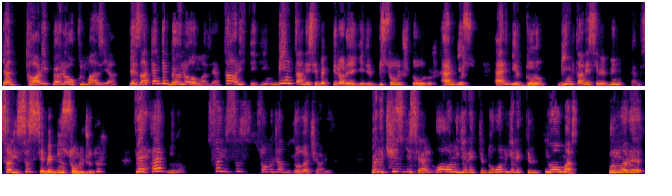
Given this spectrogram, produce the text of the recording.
ya tarih böyle okunmaz ya. Ve zaten de böyle olmaz. Yani tarih dediğin bin tane sebep bir araya gelir, bir sonuç doğurur. Her bir her bir durum bin tane sebebin yani sayısız sebebin sonucudur ve her durum sayısız sonuca yol açar yani. Böyle çizgisel o onu gerektirdi, o onu gerektirdi diye olmaz. Bunları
